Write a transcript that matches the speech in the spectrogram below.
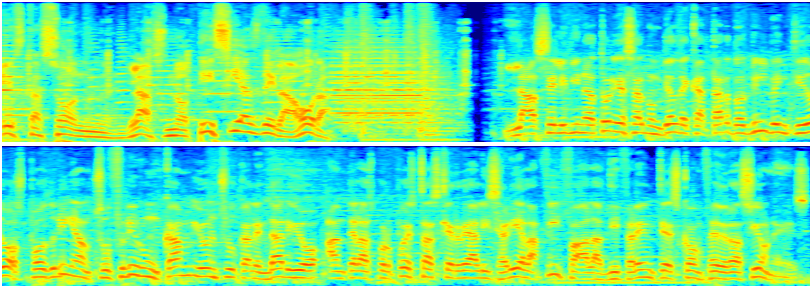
Estas son las noticias de la hora. Las eliminatorias al Mundial de Qatar 2022 podrían sufrir un cambio en su calendario ante las propuestas que realizaría la FIFA a las diferentes confederaciones.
